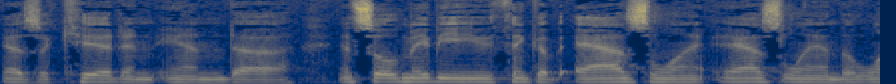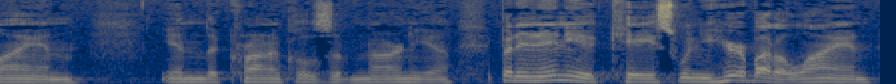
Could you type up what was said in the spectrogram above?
as a kid, and and uh, and so maybe you think of Aslan, Aslan the lion in the Chronicles of Narnia. But in any case, when you hear about a lion,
